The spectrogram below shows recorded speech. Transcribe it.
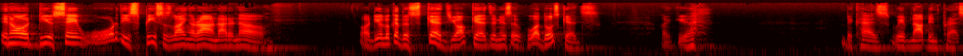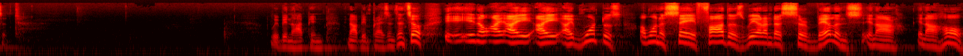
you know, do you say, what are these pieces lying around? I don't know. Or do you look at the kids, your kids, and you say, who are those kids? Like you, because we've not been present. We've been not been not been present, and so you know, I I I, I want to I want to say, fathers, we are under surveillance in our in our home.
